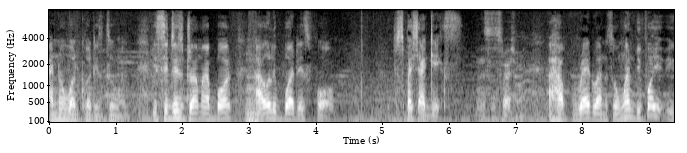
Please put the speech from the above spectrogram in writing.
I know what God is doing. You see, this drum I bought, -hmm. I only bought this for special gigs. This is special one. I have red one. So when before you, you,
